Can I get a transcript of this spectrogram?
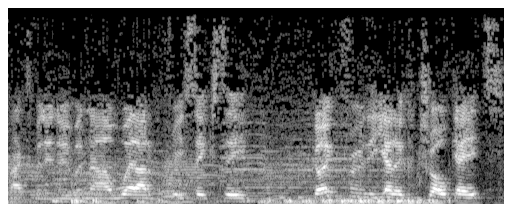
Maximilian Uber now well out of the 360. Going through the yellow control gates.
